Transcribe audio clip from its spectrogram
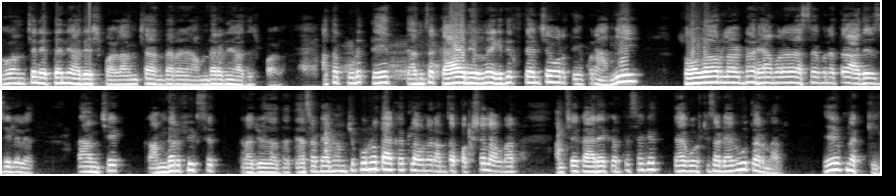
तो आमच्या नेत्यांनी आदेश पाळला आमच्या आमदार आमदारांनी आदेश पाळला. आता पुढे ते त्यांचा काय निर्णय घेतील त्यांच्यावरती. पण आम्ही स्वबळावर लढणार हे आम्हाला राजसाहेबांनी आता आदेश दिलेले आहेत. आमचे आमदार फिक्स आहेत. राजू दादा. त्यासाठी आम्ही आमची पूर्ण ताकद लावणार आमचा पक्ष लावणार आमचे कार्यकर्ते सगळे त्या गोष्टीसाठी आम्ही उतरणार. हे नक्की.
